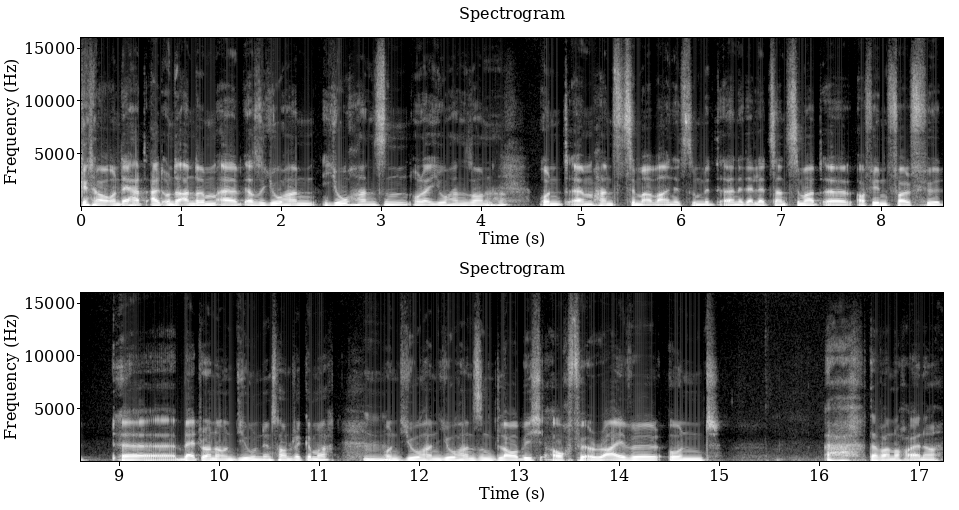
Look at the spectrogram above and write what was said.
genau, und er hat halt unter anderem, äh, also Johann Johansen oder Johansson Aha. und ähm, Hans Zimmer waren jetzt so mit einer der letzten. Hans Zimmer hat äh, auf jeden Fall für äh, Blade Runner und Dune den Soundtrack gemacht Mhm. und Johann Johansen, glaube ich, auch für Arrival und ach, da war noch einer.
